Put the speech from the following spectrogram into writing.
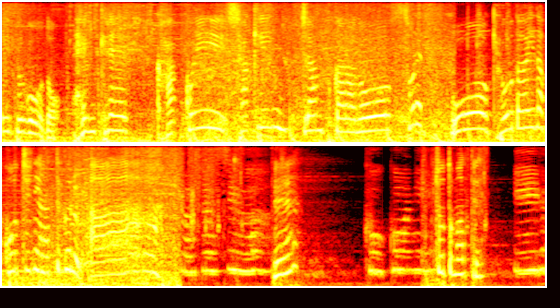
ケープゴード変形かっこいいシャキンジャンプからのそれおお巨大なこっちにやってくるあ私はーえ？ここにちょっと待っている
